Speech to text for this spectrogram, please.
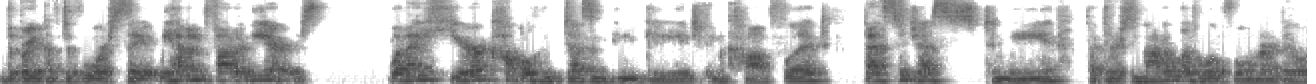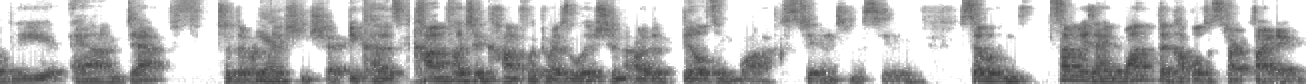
the brink of divorce say, We haven't fought in years. When I hear a couple who doesn't engage in conflict, that suggests to me that there's not a level of vulnerability and depth to the Yeah. relationship because conflict and conflict resolution are the building blocks to intimacy. So, in some ways, I want the couple to start fighting,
